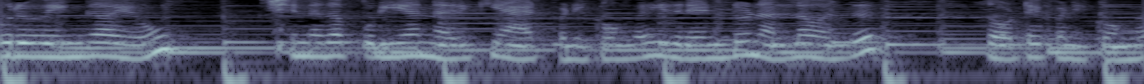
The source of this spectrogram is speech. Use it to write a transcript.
ஒரு வெங்காயம் சின்னதாக பொடியாக நறுக்கி ஆட் பண்ணிக்கோங்க. இது ரெண்டும் நல்லா வந்து சோட்டை பண்ணிக்கோங்க.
